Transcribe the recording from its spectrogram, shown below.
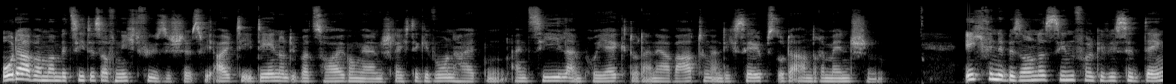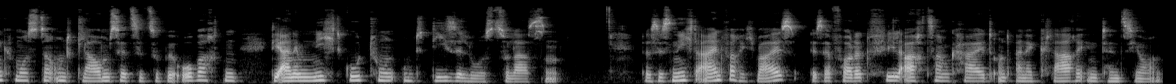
Oder aber man bezieht es auf nicht physisches, wie alte Ideen und Überzeugungen, schlechte Gewohnheiten, ein Ziel, ein Projekt oder eine Erwartung an dich selbst oder andere Menschen. Ich finde besonders sinnvoll, gewisse Denkmuster und Glaubenssätze zu beobachten, die einem nicht gut tun und diese loszulassen. Das ist nicht einfach, ich weiß, es erfordert viel Achtsamkeit und eine klare Intention.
